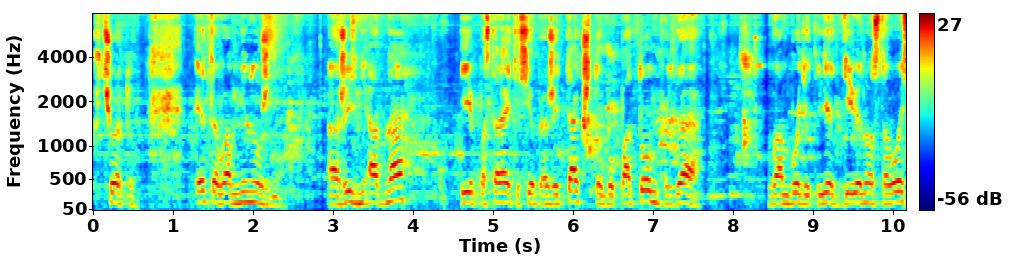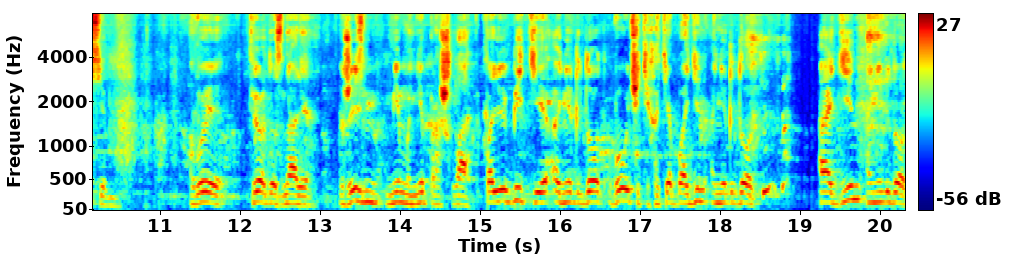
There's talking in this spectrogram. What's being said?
к черту. Это вам не нужно. А жизнь одна, и постарайтесь ее прожить так, чтобы потом, когда вам будет лет 98, вы твердо знали, жизнь мимо не прошла. Полюбите анекдот, выучите хотя бы один анекдот. Один анекдот.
